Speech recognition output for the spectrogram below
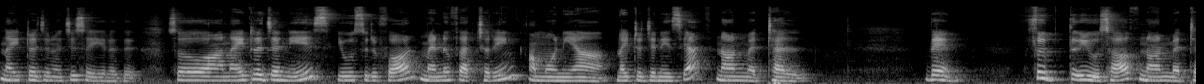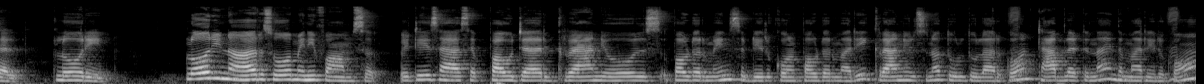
நைட்ரஜன் வச்சு செய்கிறது so nitrogen is used for manufacturing ammonia nitrogen is a non metal then fifth use of non metal chlorine. Chlorine are so many forms. It is as a powder granules powder means இப்படி இருக்கும். பவுடர் மாதிரி கிரானியூல்ஸ்னால் தூள் தூளாக இருக்கும். டேப்லெட்டுனால் இந்த மாதிரி இருக்கும்.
